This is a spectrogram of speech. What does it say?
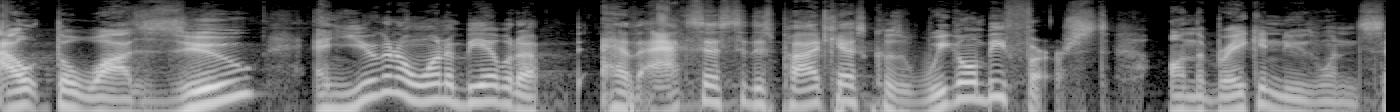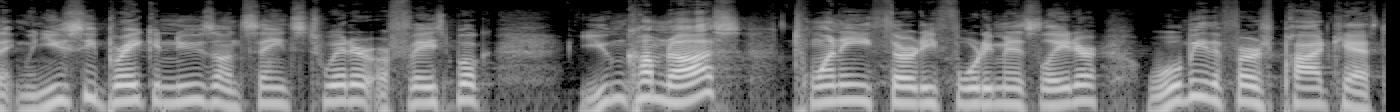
out the wazoo, and you're going to want to be able to have access to this podcast because we're going to be first on the breaking news. When, when you see breaking news on Saints Twitter or Facebook, you can come to us 20, 30, 40 minutes later. We'll be the first podcast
